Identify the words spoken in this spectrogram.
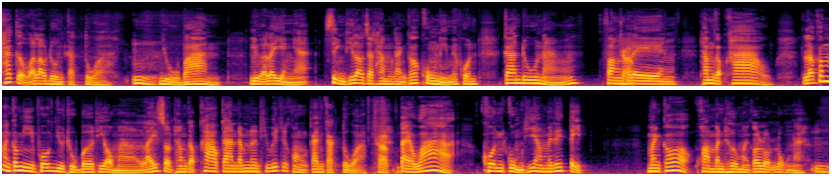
ถ้าเกิดว่าเราโดนกักตัวอืมอยู่บ้าน หรืออะไรอย่างเงี้ย สิ่งที่เราจะทำกันก็คงหนีไม่พ้น การดูหนัง ฟังครับเพลงทำกับข้าว แล้วก็มันก็มีพวกยูทูบเบอร์ที่ออกมา ไลฟ์สดทำกับข้าวการดำเนินชีวิตของการกักตัวครับแต่ว่าคนกลุ่มที่ยังไม่ได้ติด มันก็ความบันเทิงมันก็ลดลงนะอืม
